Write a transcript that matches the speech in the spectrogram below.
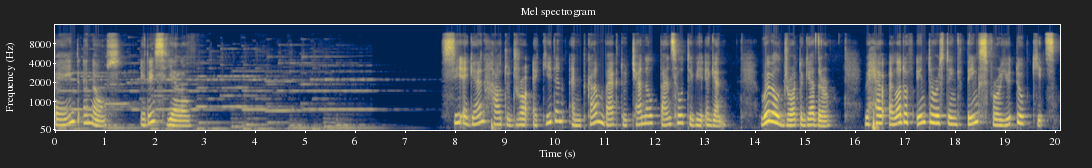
Paint a nose. It is yellow. See again how to draw a kitten and come back to channel Pencil TV again. We will draw together. We have a lot of interesting things for YouTube Kids.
